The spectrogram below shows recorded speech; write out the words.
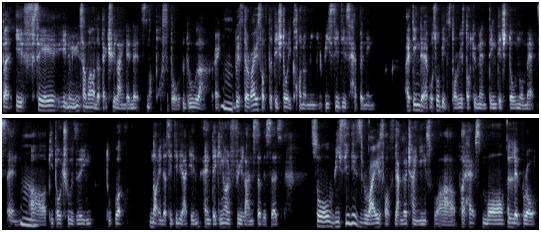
But if, say, you know, you need someone on the factory line, then that's not possible to do, lah, right? Mm. With the rise of the digital economy, we see this happening. I think there have also been stories documenting digital nomads and Mm. uh, people choosing to work not in the city they are in and taking on freelance services. So we see this rise of younger Chinese who are perhaps more liberal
